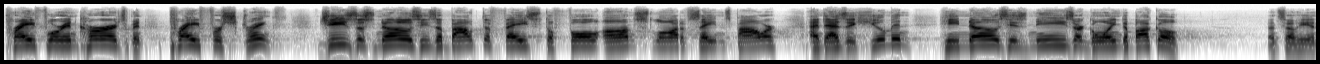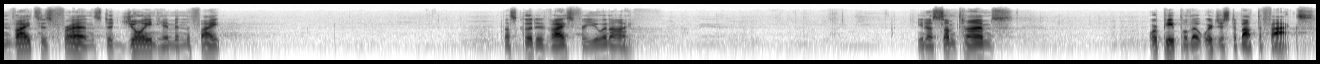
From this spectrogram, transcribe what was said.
Pray for encouragement, pray for strength. Jesus knows he's about to face the full onslaught of Satan's power, and as a human, he knows his knees are going to buckle. And so he invites his friends to join him in the fight. That's good advice for you and I. You know, sometimes we're people that we're just about the facts.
